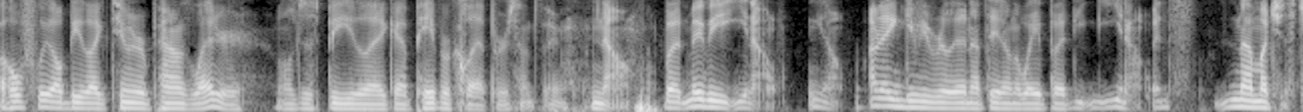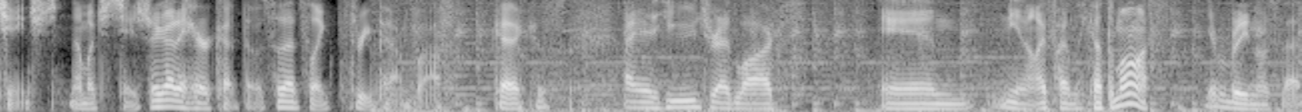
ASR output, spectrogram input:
Hopefully, I'll be like 200 pounds lighter. I'll just be like a paperclip or something. No, but maybe you know, you know, I didn't give you really an update on the weight, but you know, it's not much has changed. Not much has changed. I got a haircut though, so that's like three pounds off. Okay, because I had huge dreadlocks, and you know, I finally cut them off. Everybody knows that.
